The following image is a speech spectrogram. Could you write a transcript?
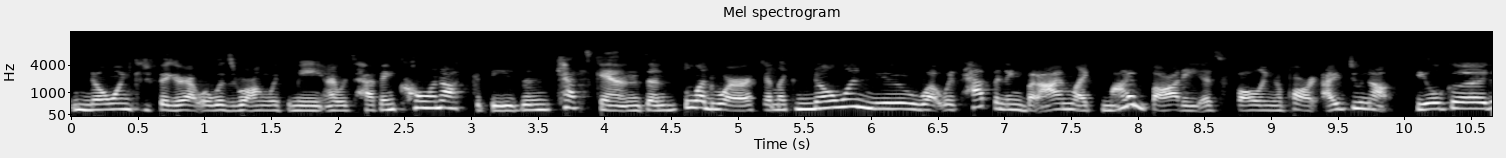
No one could figure out what was wrong with me. I was having colonoscopies and CAT scans and blood work, and like no one knew what was happening. But I'm like, my body is falling apart. I do not feel good.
